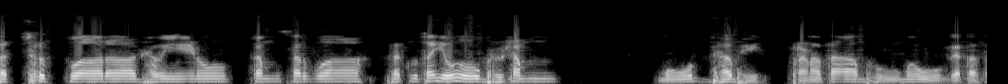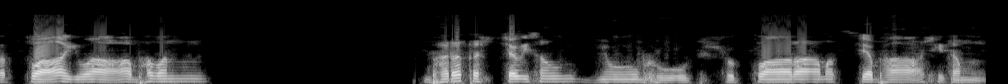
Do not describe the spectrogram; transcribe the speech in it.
तच्छ्रुत्वा राघवेणोक्तम् सर्वाः प्रकृतयो भृशम् मूर्धभिः प्रणता भूमौ गतसत्त्वा इवाभवन् भरतश्च विसञ्ज्ञोऽभूत् श्रुत्वा रामस्य भाषितम्।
